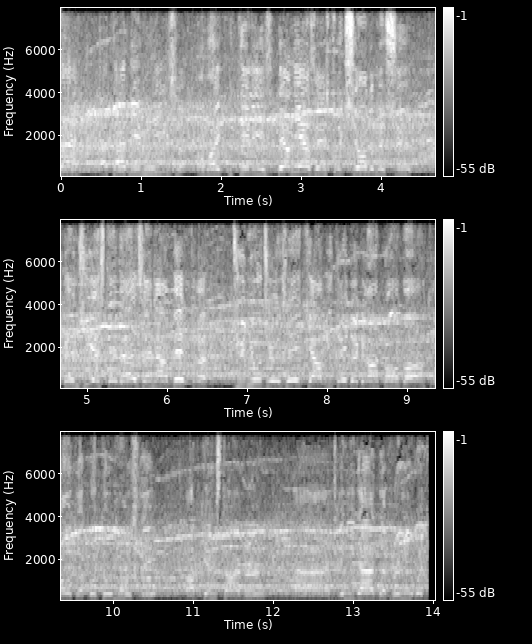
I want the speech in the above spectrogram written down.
est mise. On va écouter les dernières instructions de M. Benji Estevez, un arbitre du New Jersey qui a arbitré de grands combats, entre autres Cotto Mosley, Hopkins Tarver, euh, Trinidad Fernandwood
